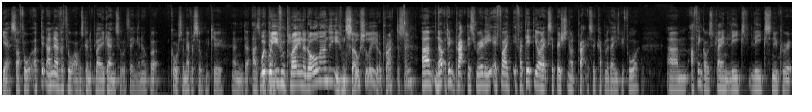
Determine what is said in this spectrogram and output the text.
yeah, so I thought I, did, I never thought I was going to play again, sort of thing, you know. But of course, I never sold my cue. And uh, as were, were you even playing at all, Andy? Even socially or practicing? Um, no, I didn't practice really. If I if I did the odd exhibition, I'd practice a couple of days before. Um, I think I was playing league league snooker at,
